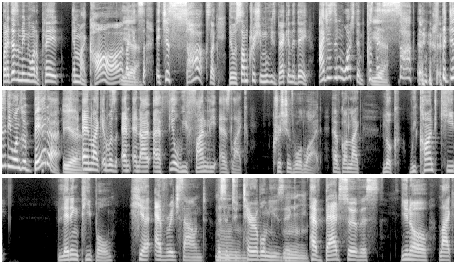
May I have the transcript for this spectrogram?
but it doesn't make me want to play it in my car. Like it's it just sucks. Like there were some Christian movies back in the day. I just didn't watch them because they sucked. And the Disney ones were better. Yeah. And like it was and and I I feel we finally as like Christians worldwide have gone like, look, we can't keep letting people hear average sound, listen to mm. terrible music, mm. have bad service, you know, like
